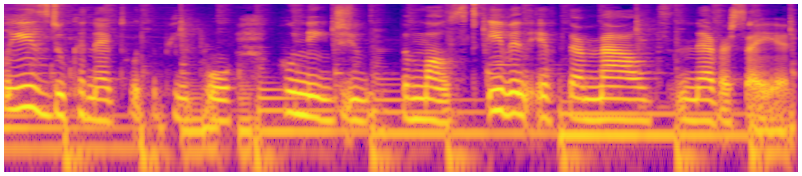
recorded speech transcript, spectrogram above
Please do connect with the people who need you the most, even if their mouths never say it.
